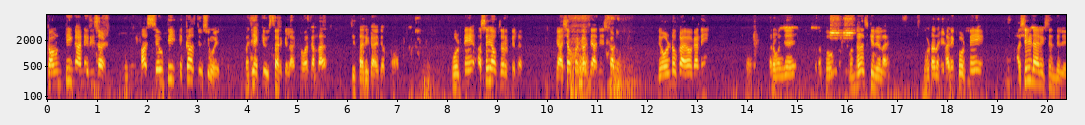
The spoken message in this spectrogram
काउंटिंग आणि रिझल्ट हा शेवटी एकाच दिवशी होईल. म्हणजे एकवीस तारखेला किंवा त्यांना जी तारीख आहे त्याप्रमाणे कोर्टने असंही ऑब्झर्व केलं की अशा प्रकारचे आदेश काढून निवडणूक आयोगाने खरं म्हणजे तो गोंधळच केलेला आहे. कोर्टानं आणि कोर्टने असेही डायरेक्शन दिले.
